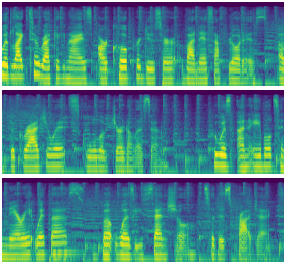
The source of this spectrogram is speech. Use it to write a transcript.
would like to recognize our co producer, Vanessa Flores, of the Graduate School of Journalism, who was unable to narrate with us but was essential to this project.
